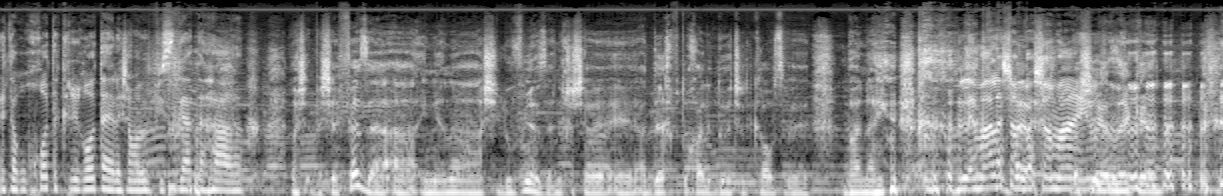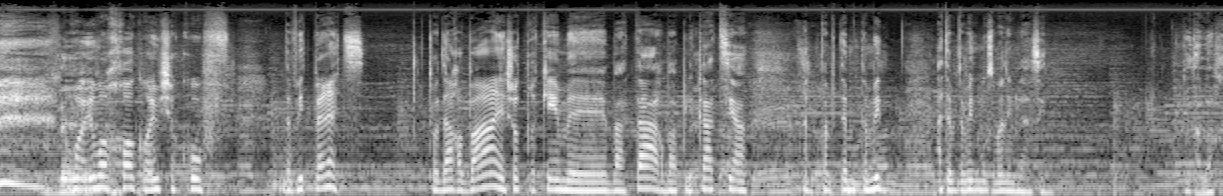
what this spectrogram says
את הרוחות הקרירות האלה שם בפסגת ההר. מה שיפה זה העניין השילובי הזה, אני חושב שהדרך פתוחה לדואט של קראוס ובנאי. למעלה שם בשמיים. בשיר הזה, כן. ו... רואים רחוק, רואים שקוף. דוד פרץ, תודה רבה, יש עוד פרקים uh, באתר, באפליקציה. אתם, אתם, תמיד, אתם תמיד מוזמנים להאזין. תודה לך.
